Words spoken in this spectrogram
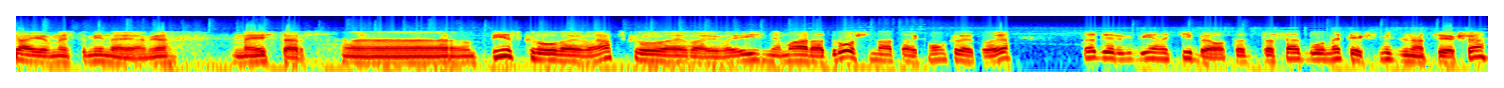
kā jau mēs te minējām, ja, meistars uh, pieskrūvē vai atskrūvē vai, vai izņem ārā drošinātāju konkrēto, ja, tad ir viena ķibela. Tad tas atblū netiek smidzināts iekšā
